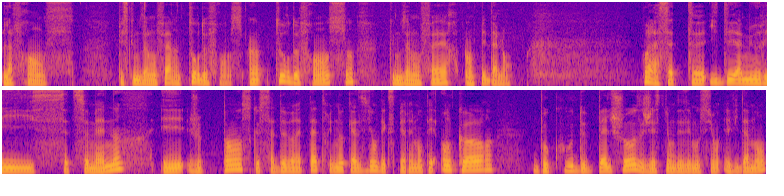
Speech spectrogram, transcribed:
la France. Puisque nous allons faire un tour de France. Un tour de France que nous allons faire en pédalant. Voilà, cette euh, idée a mûri cette semaine et je pense que ça devrait être une occasion d'expérimenter encore beaucoup de belles choses, gestion des émotions évidemment,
